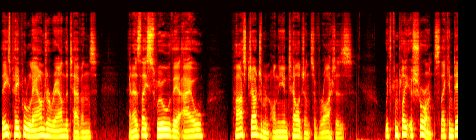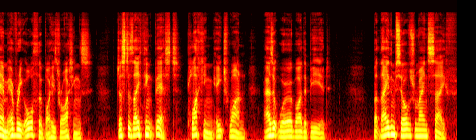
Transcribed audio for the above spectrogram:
These people lounge around the taverns, and as they swill their ale, pass judgment on the intelligence of writers. With complete assurance, they condemn every author by his writings, just as they think best, plucking each one, as it were, by the beard. But they themselves remain safe,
